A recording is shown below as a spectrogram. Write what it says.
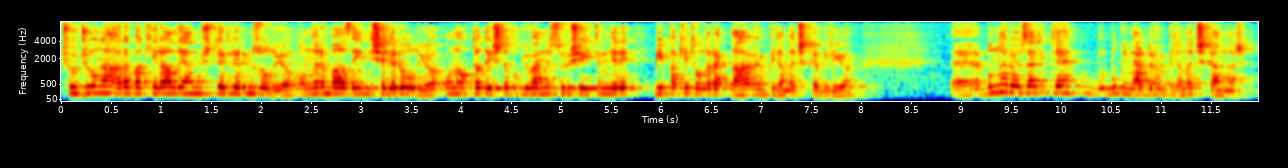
çocuğuna araba kiralayan müşterilerimiz oluyor. Onların bazı endişeleri oluyor. O noktada işte bu güvenli sürüş eğitimleri bir paket olarak daha ön plana çıkabiliyor. Ee, bunlar özellikle bu- bugünlerde ön plana çıkanlar.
